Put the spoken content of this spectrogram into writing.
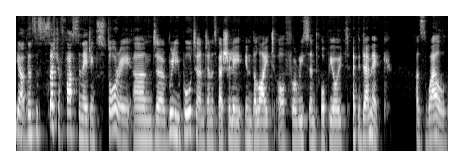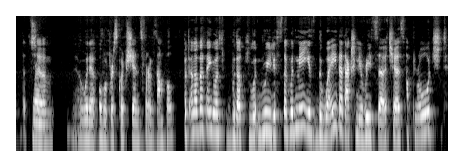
Yeah, this is such a fascinating story and uh, really important, and especially in the light of a recent opioid epidemic as well. That's right. um, with the overprescriptions, for example. But another thing was that really stuck with me is the way that actually researchers approached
